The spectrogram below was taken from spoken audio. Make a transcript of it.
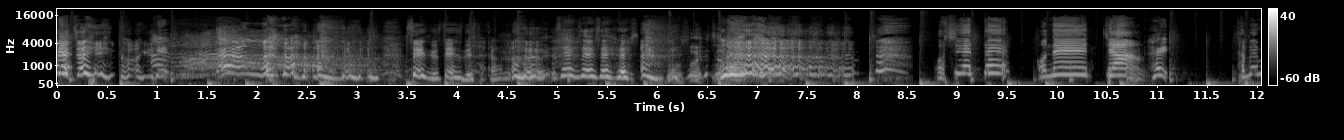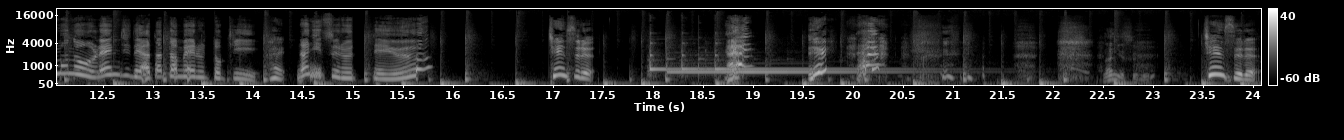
めっちゃヒントあげて。セーフセーフですか？けセーフセーフセーフ。教えてお姉ちゃん。はい。食べ物をレンジで温めるときはい。何するっていう？チェーンする。何するチェーンする。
